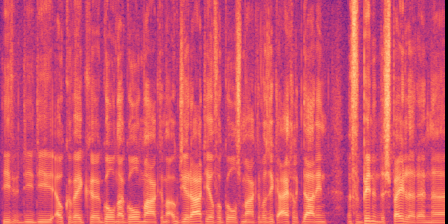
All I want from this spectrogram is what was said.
die, die, die elke week eh, goal na goal maakte. Maar ook Gerard die heel veel goals maakte. Was ik eigenlijk daarin een verbindende speler. En eh,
